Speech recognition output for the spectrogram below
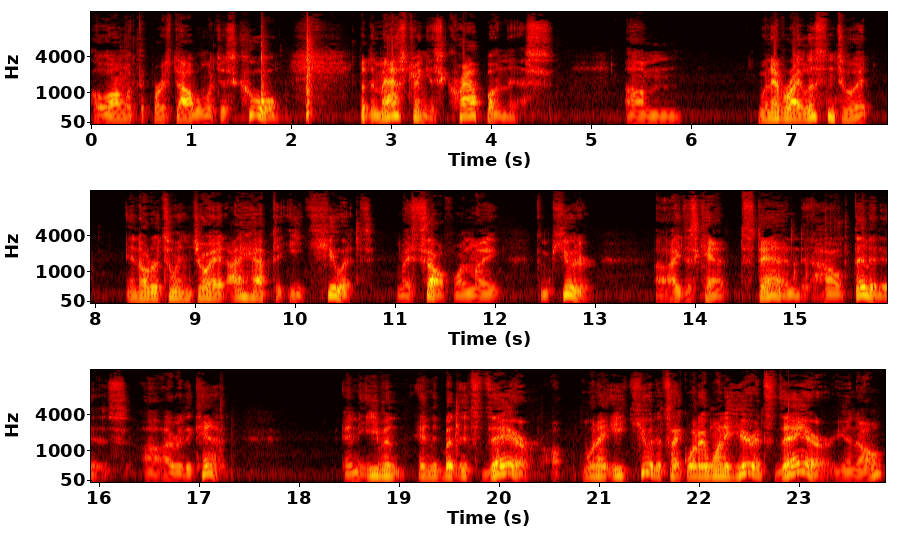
along with the first album, which is cool. But the mastering is crap on this. Um, whenever I listen to it, in order to enjoy it, I have to EQ it myself on my computer. Uh, I just can't stand how thin it is. Uh, I really can't. And even, and but it's there. When I EQ it, it's like what I want to hear. It's there, you know.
